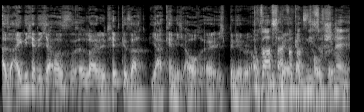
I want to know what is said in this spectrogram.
also eigentlich hätte ich ja aus äh, Loyalität gesagt, ja, kenne ich auch. Äh, Ich bin ja nun auch Du warst nicht mehr einfach noch ganz nie so schnell.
